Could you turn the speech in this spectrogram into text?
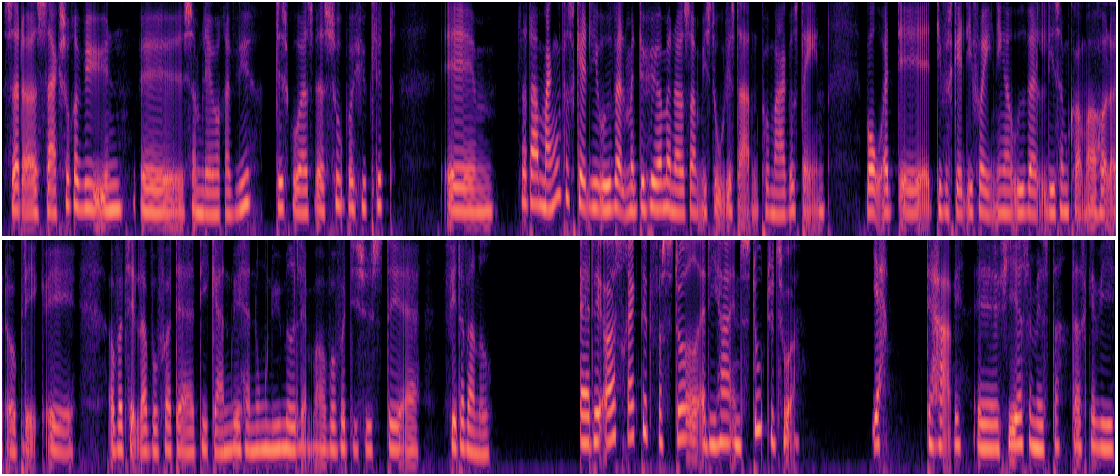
så er der også Saxo-revyen, øh, som laver revy. Det skulle også være super hyggeligt. Øhm, så der er mange forskellige udvalg, men det hører man også om i studiestarten på markedsdagen, hvor at øh, de forskellige foreninger og udvalg ligesom kommer og holder et oplæg øh, og fortæller, hvorfor det er, at de gerne vil have nogle nye medlemmer, og hvorfor de synes, det er fedt at være med. Er det også rigtigt forstået, at I har en studietur? Ja, det har vi. Øh, fjerde semester, der skal vi...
